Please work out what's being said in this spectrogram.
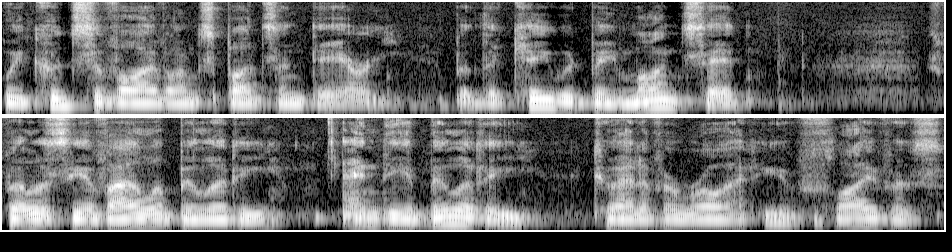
we could survive on spuds and dairy, but the key would be mindset, as well as the availability and the ability to add a variety of flavours.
